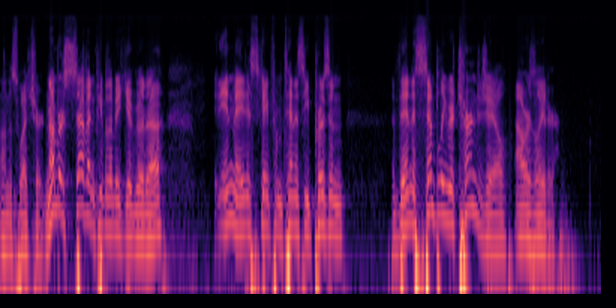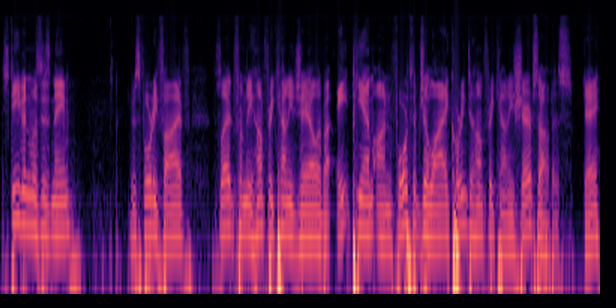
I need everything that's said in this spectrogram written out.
on the sweatshirt. Number seven, people that make you go duh. An inmate escaped from Tennessee prison, then simply returned to jail hours later. Stephen was his name. He was 45 fled from the Humphrey County Jail at about 8 p.m. on 4th of July, according to Humphrey County Sheriff's Office. Okay,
